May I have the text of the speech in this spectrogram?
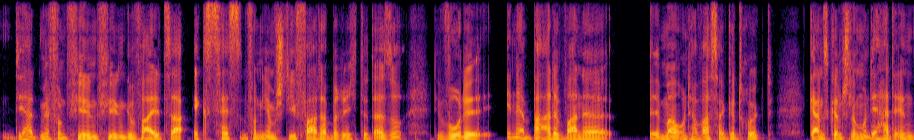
Die hat mir von vielen, vielen Gewaltexzessen von ihrem Stiefvater berichtet. Also die wurde in der Badewanne immer unter Wasser gedrückt. Ganz, ganz schlimm. Und der hat im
